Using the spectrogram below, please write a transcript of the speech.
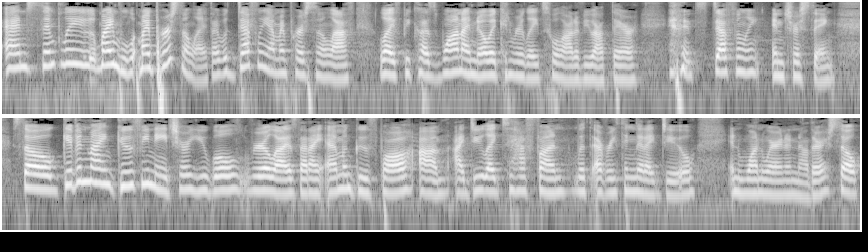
and simply my my personal life. I would definitely add my personal life life because one, I know it can relate to a lot of you out there, and it's definitely interesting. So, given my goofy nature, you will realize that I am a goofball. Um, I do like to have fun with everything that I do in one way or another. So,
